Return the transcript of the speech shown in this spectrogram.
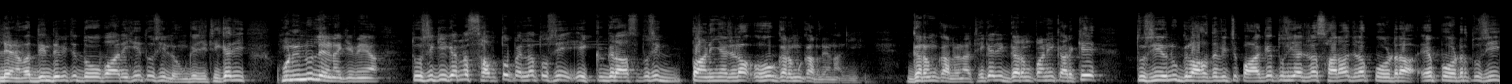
ਲੈਣਾ ਵਾ। ਦਿਨ ਦੇ ਵਿੱਚ ਦੋ ਵਾਰ ਹੀ ਤੁਸੀਂ ਲਓਗੇ ਜੀ, ਠੀਕ ਹੈ ਜੀ। ਹੁਣ ਇਹਨੂੰ ਲੈਣਾ ਕਿਵੇਂ ਆ? ਤੁਸੀਂ ਕੀ ਕਰਨਾ, ਸਭ ਤੋਂ ਪਹਿਲਾਂ ਤੁਸੀਂ ਇੱਕ ਗਲਾਸ, ਤੁਸੀਂ ਪਾਣੀ ਆ ਜਿਹੜਾ, ਉਹ ਗਰਮ ਕਰ ਲੈਣਾ ਜੀ। ਗਰਮ ਕਰ ਲੈਣਾ, ਠੀਕ ਹੈ ਜੀ। ਗਰਮ ਪਾਣੀ ਕਰਕੇ ਤੁਸੀਂ ਉਹਨੂੰ ਗਲਾਸ ਦੇ ਵਿੱਚ ਪਾ ਕੇ ਤੁਸੀਂ ਆ ਜਿਹੜਾ ਸਾਰਾ ਜਿਹੜਾ ਪਾਊਡਰ ਆ, ਇਹ ਪਾਊਡਰ ਤੁਸੀਂ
